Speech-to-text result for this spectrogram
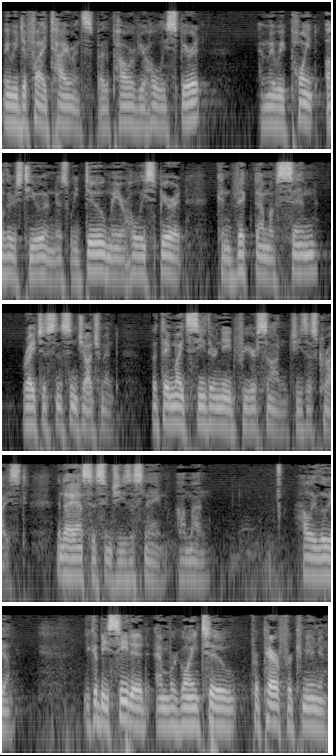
May we defy tyrants by the power of your Holy Spirit. And may we point others to you. And as we do, may your Holy Spirit convict them of sin, righteousness, and judgment, that they might see their need for your Son, Jesus Christ. And I ask this in Jesus' name. Amen. Hallelujah. You could be seated, and we're going to prepare for communion.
